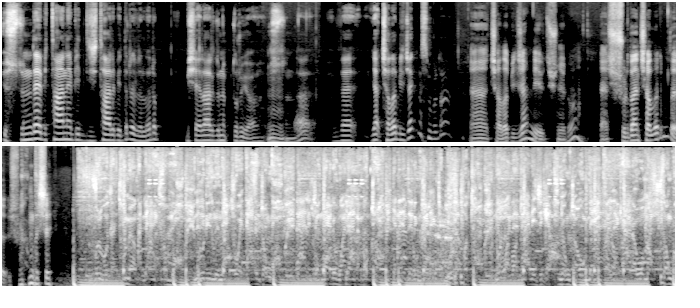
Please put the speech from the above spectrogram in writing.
üstünde bir tane bir dijital bir dırırırıp bir şeyler dönüp duruyor üstünde. Ve ya çalabilecek misin burada? Ee, çalabileceğim diye düşünüyorum ama. Yani şuradan çalarım da şu anda şey. 아니지 같은 종족 내 이빨 가려워 맛이 송고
